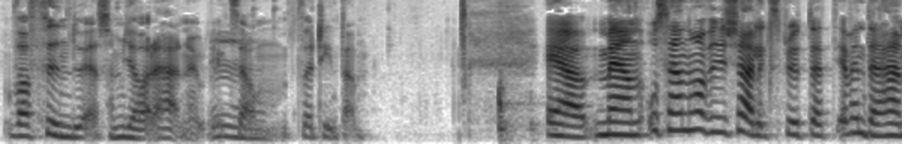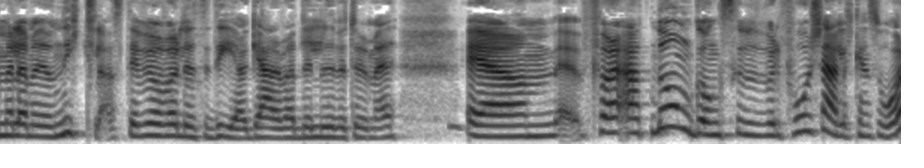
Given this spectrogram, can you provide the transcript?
vad fin du är som gör det här nu liksom för Tintan. Eh, men, och sen har vi ju kärlekssprutet, jag vet inte det här mellan mig och Niklas, det var väl lite det jag garvade livet ur mig. Ehm, för att någon gång ska vi väl få kärlekens år,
